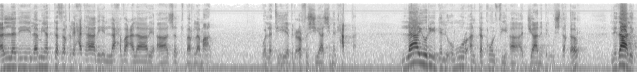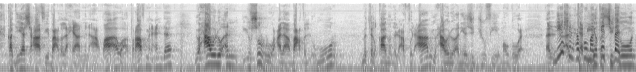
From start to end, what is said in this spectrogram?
الذي لم يتفق لحد هذه اللحظة على رئاسة برلمان والتي هي بالعرف السياسي من حقه. لا يريد الأمور أن تكون فيها الجانب المستقر. لذلك قد يسعى في بعض الأحيان من أعضائه وأطراف من عنده يحاولوا أن يصروا على بعض الأمور مثل قانون العفو العام يحاولوا أن يزجوا فيه موضوع ليش الحكومة كتبت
